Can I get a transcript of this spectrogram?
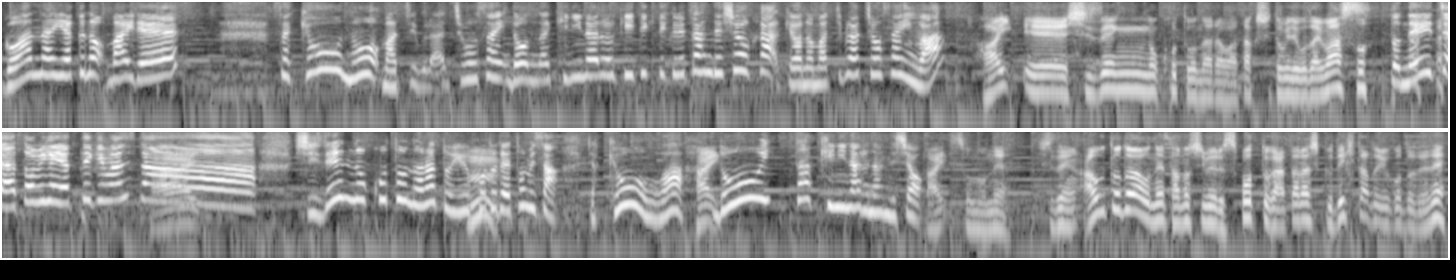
ご案内役のまいです。さあ今日の街ぶら調査員どんな気になるを聞いてきてくれたんでしょうか？今日の街ブラ調査員は？はい、えー、自然のことなら私富でございます。とネイチャー富がやってきました。自然のことならということで、うん、富さんじゃあ今日はどういった気になるなんでしょう？はい、そのね自然アウトドアをね楽しめるスポットが新しくできたということでね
